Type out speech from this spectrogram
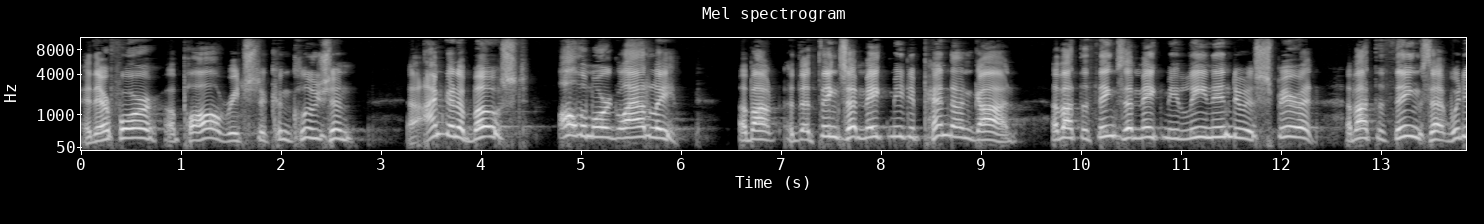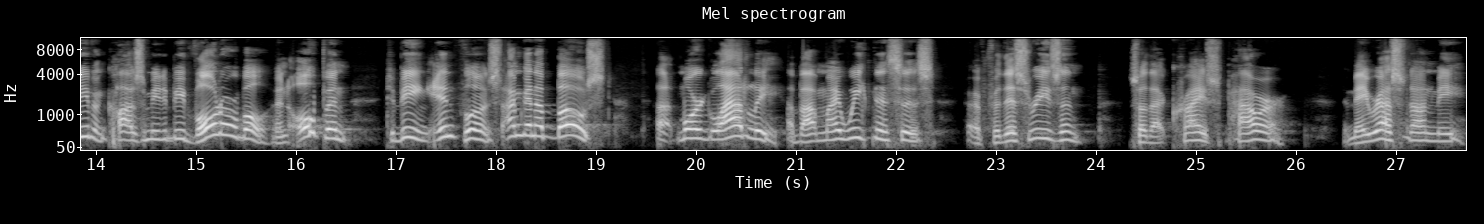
And therefore, uh, Paul reached a conclusion uh, I'm going to boast all the more gladly about the things that make me depend on God, about the things that make me lean into His Spirit about the things that would even cause me to be vulnerable and open to being influenced. I'm going to boast uh, more gladly about my weaknesses uh, for this reason, so that Christ's power may rest on me.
